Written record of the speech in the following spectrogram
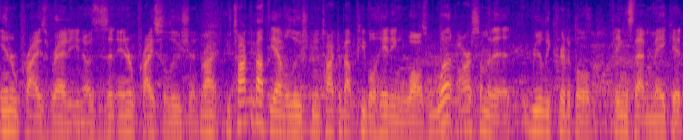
Enterprise ready, you know, this is an enterprise solution. Right. You talked about the evolution, you talked about people hitting walls. What are some of the really critical things that make it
